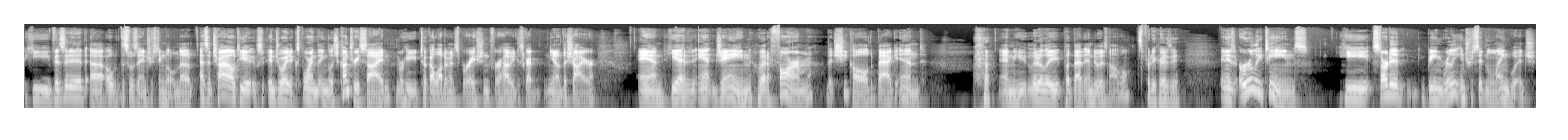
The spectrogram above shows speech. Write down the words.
he visited uh, oh this was an interesting little note as a child he ex- enjoyed exploring the english countryside where he took a lot of inspiration for how he described you know the shire and he had an aunt jane who had a farm that she called bag end. And he literally put that into his novel. It's pretty crazy. in his early teens he started being really interested in language.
